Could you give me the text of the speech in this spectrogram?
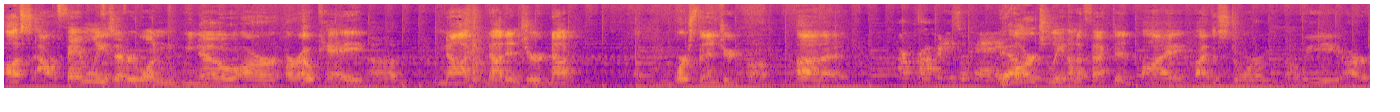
us, our families, everyone we know are are okay. Um, Not not injured, not worse than injured. um, Uh, Our property's okay. Yeah. largely unaffected by by the storm. We our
